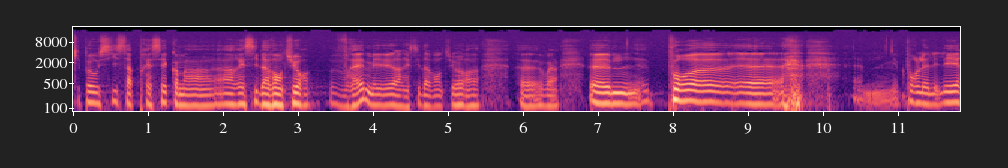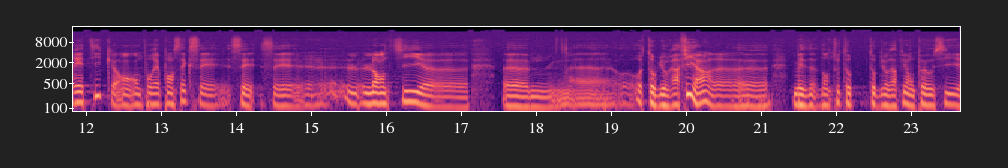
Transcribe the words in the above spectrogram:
qui peut aussi s'apprécier comme un, récit d'aventure vrai, mais un récit d'aventure, euh, voilà. pour pour les hérétiques, on, pourrait penser que c'est euh, l'anti-autobiographie. Euh, euh, hein, mais dans toute autobiographie, on peut aussi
